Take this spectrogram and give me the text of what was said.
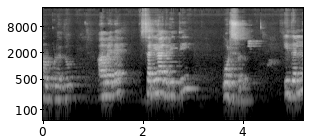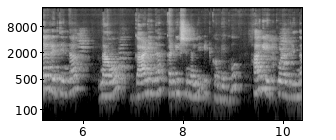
ನೋಡ್ಕೊಳ್ಳೋದು, ಆಮೇಲೆ ಸರಿಯಾದ ರೀತಿ ಓಡಿಸೋದು. ಇದೆಲ್ಲ ರೀತಿಯಿಂದ ನಾವು ಗಾಡಿನ ಕಂಡೀಷನಲ್ಲಿ ಇಟ್ಕೋಬೇಕು. ಹಾಗೆ ಇಟ್ಕೊಳ್ಳೋದ್ರಿಂದ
